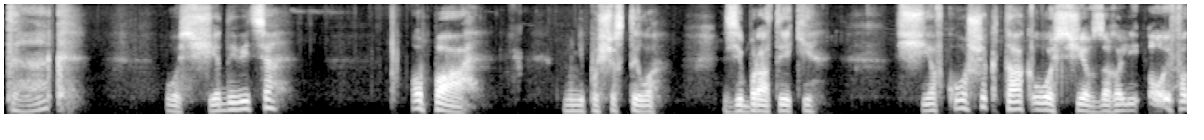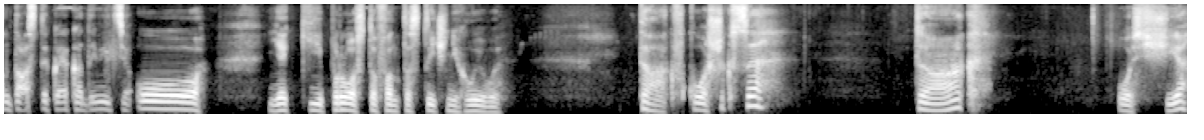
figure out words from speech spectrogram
Так. Ось ще дивіться. Опа! Мені пощастило зібрати які. Ще в кошик. Так, ось ще взагалі. Ой, фантастика, яка дивіться. О, які просто фантастичні гливи. Так, в кошик все. Так. Ось ще.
